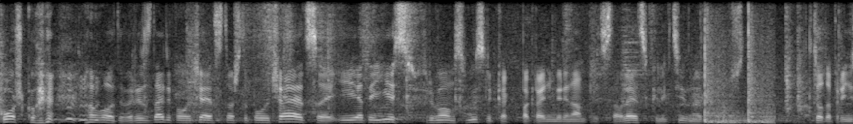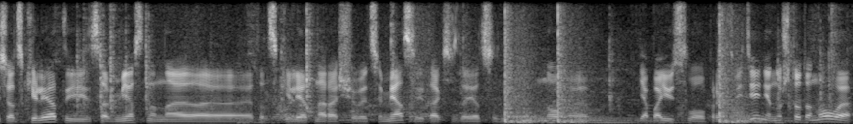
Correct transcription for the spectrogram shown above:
кошку. Вот, и в результате получается то, что получается. И это и есть в прямом смысле, как, по крайней мере, нам представляется коллективное творчество кто-то принесет скелет, и совместно на этот скелет наращивается мясо, и так создается новое я боюсь слова произведение, но что-то новое,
